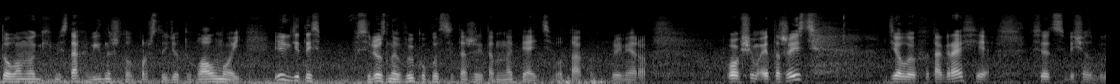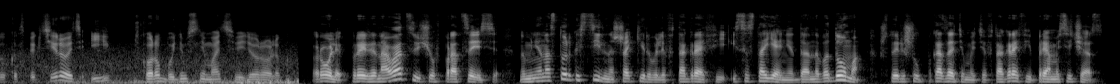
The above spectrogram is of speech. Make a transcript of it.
то во многих местах видно, что он просто идет волной. Или где-то есть серьезная выкуплость этажей там на 5, вот так вот, к примеру. В общем, это жесть делаю фотографии, все это себе сейчас буду конспектировать и скоро будем снимать видеоролик. Ролик про реновацию еще в процессе, но меня настолько сильно шокировали фотографии и состояние данного дома, что я решил показать вам эти фотографии прямо сейчас.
